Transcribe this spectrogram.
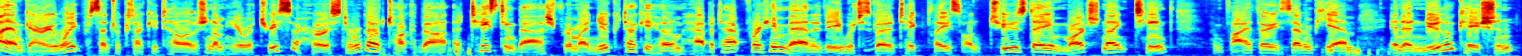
Hi, I'm Gary White for Central Kentucky Television. I'm here with Teresa Hurst, and we're going to talk about a tasting bash for my new Kentucky home, Habitat for Humanity, which is going to take place on Tuesday, March 19th from 5:30 to 7 p.m. in a new location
